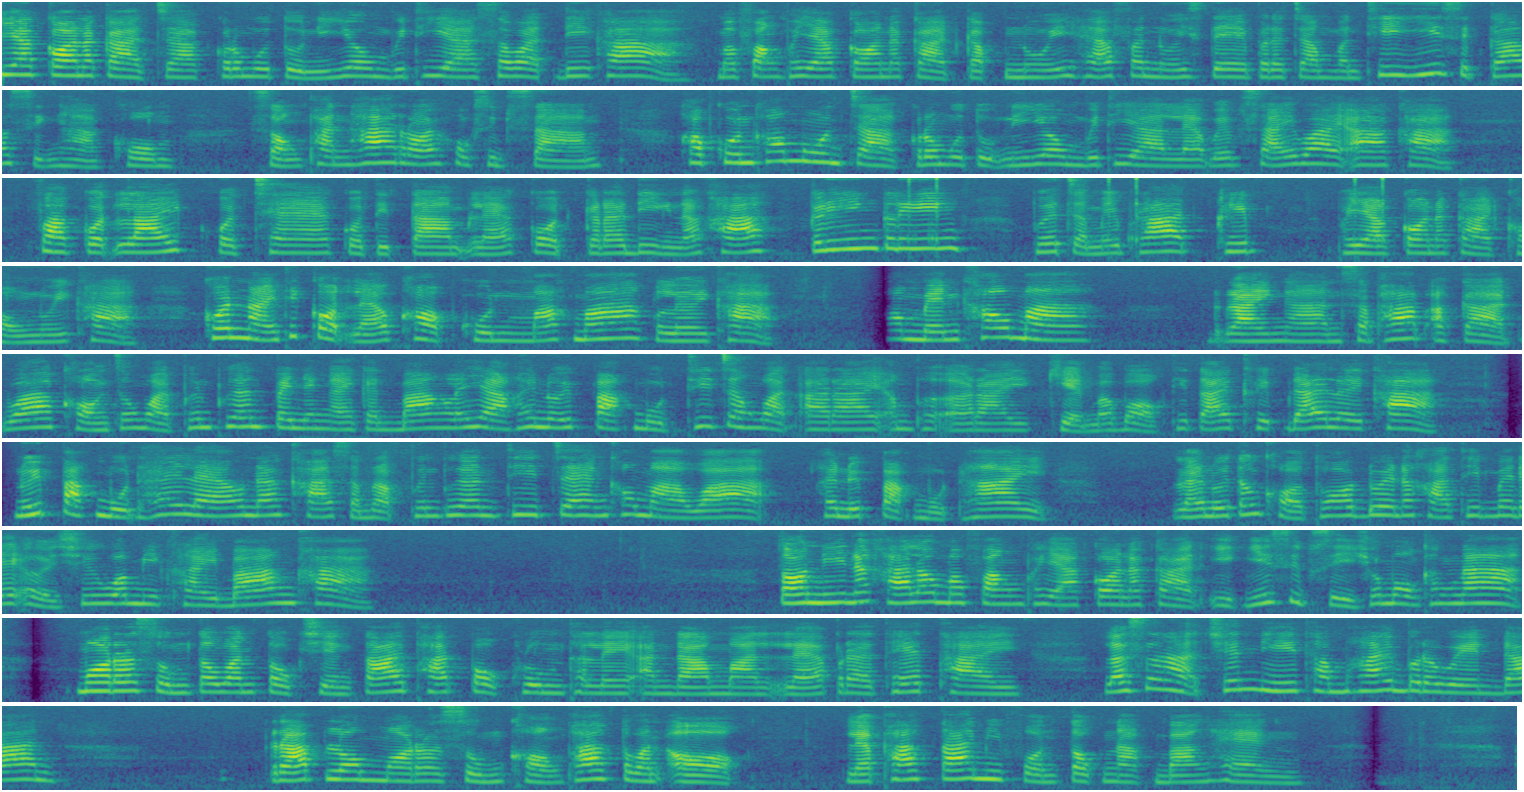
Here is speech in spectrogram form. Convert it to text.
พยากรณ์อากาศจากกรมอุตุนิยมวิทยาสวัสดีค่ะ มาฟังพยากรณ์อากาศกับนุ้ย Have a Noise Day ประจำวันที่ 29 สิงหาคม 2563 ขอบคุณข้อมูลจากกรมอุตุนิยมวิทยาและเว็บไซต์ YR ค่ะ ฝากกดไลค์ กดแชร์ กดติดตามและกดกระดิ่งนะคะ กริ๊งกริ๊งเพื่อจะไม่พลาดคลิป พยากรณ์อากาศของนุ้ยค่ะ คนไหนที่กดแล้วขอบคุณมากๆเลยค่ะ คอมเมนต์เข้ามา รายงานสภาพอากาศว่าของจังหวัดเพื่อนๆ เป็นยังไงกันบ้าง และอยากให้นุ้ยปักหมุดที่จังหวัดอะไรอำเภออะไร เขียนมาบอกที่ใต้คลิปได้เลยค่ะ นุ้ยปักหมุดให้แล้วนะคะสำหรับเพื่อนๆที่แจ้งเข้ามาว่า ให้นุ้ยปักหมุดให้ และนุ้ยต้องขอโทษด้วยนะคะ ที่ไม่ได้เอ่ยชื่อว่ามีใครบ้างค่ะ ตอนนี้นะคะเรามาฟังพยากรณ์อากาศอีก 24 ชั่วโมงข้างหน้ามรสุมตะวันตกเฉียงใต้พัดปกคลุมทะเลอันดามันและประเทศไทย ลักษณะเช่นนี้ทำให้บริเวณด้าน รับลมมรสุมของภาคตะวันออก และภาคใต้มีฝนตกหนักบางแห่ง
